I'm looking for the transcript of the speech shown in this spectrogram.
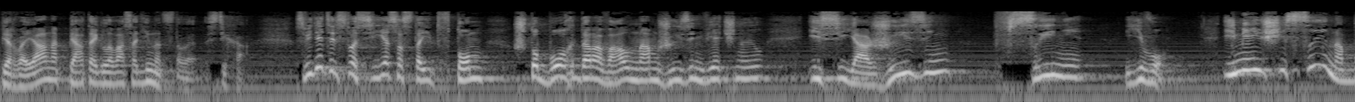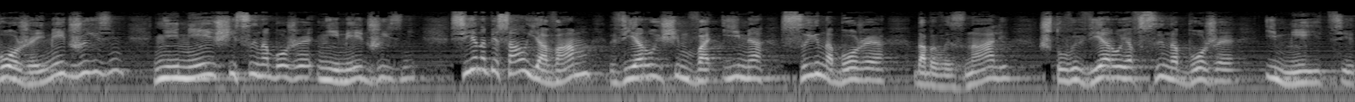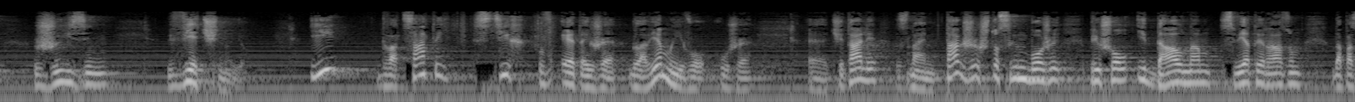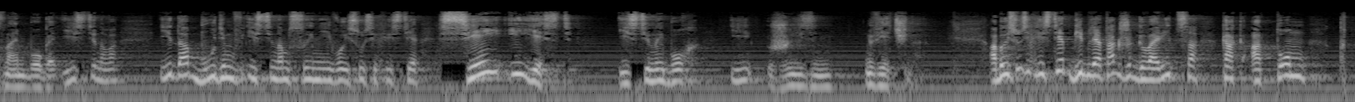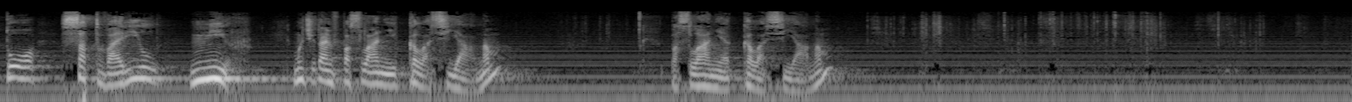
1 Иоанна, 5 глава, с 11 стиха. Свидетельство сие состоит в том, что Бог даровал нам жизнь вечную, и сия жизнь в Сыне Его – Имеющий Сына Божия имеет жизнь, не имеющий Сына Божия не имеет жизни. Сие написал я вам, верующим во имя Сына Божия, дабы вы знали, что вы, веруя в Сына Божия, имеете жизнь вечную. И 20 стих в этой же главе, мы его уже Э, читали, знаем также, что Сын Божий пришел и дал нам свет и разум, да познаем Бога истинного, и да будем в истинном Сыне Его Иисусе Христе. Сей и есть истинный Бог и жизнь вечная. Об Иисусе Христе Библия также говорится, как о том, кто сотворил мир. Мы читаем в послании к Колоссянам, послание к Колоссянам, 1 Колоссянам,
